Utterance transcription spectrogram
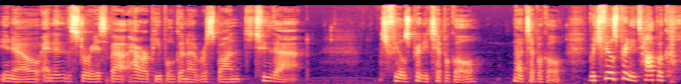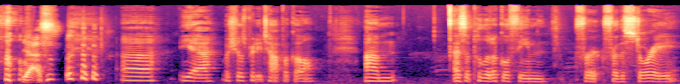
you know and then the story is about how are people going to respond to that which feels pretty typical not typical which feels pretty topical Yes. uh, Yeah, which feels pretty topical. Um, as a political theme for for the story,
